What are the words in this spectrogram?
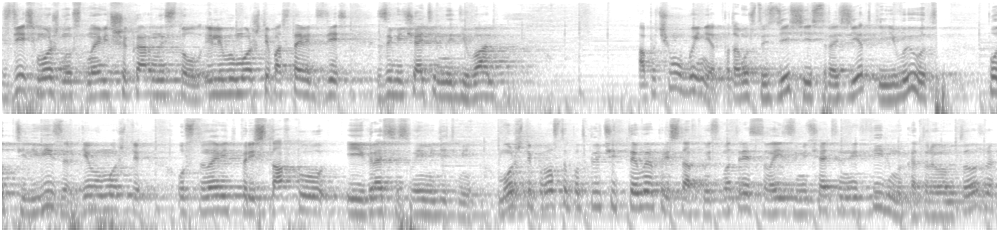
Здесь можно установить шикарный стол, или вы можете поставить здесь замечательный диван. А почему бы и нет? Потому что здесь есть розетки и вывод под телевизор, где вы можете установить приставку и играть со своими детьми. Можете просто подключить ТВ-приставку и смотреть свои замечательные фильмы, которые вам тоже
